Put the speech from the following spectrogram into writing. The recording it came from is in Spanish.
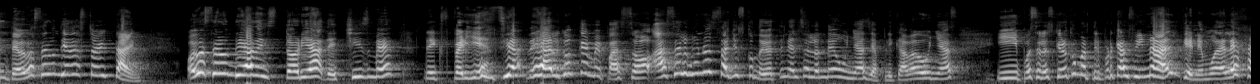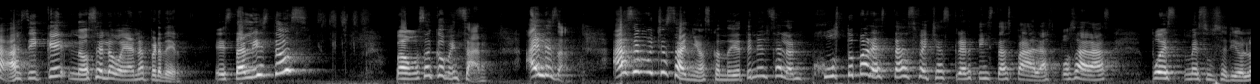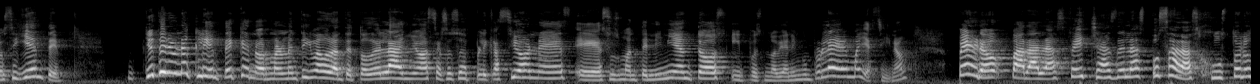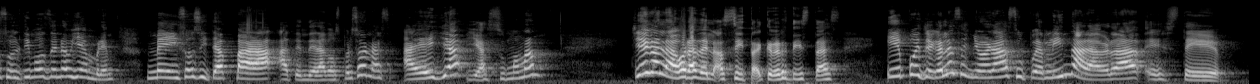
diferente. Hoy va a ser un día de story time. Hoy va a ser un día de historia, de chisme, de experiencia, de algo que me pasó hace algunos años cuando yo tenía el salón de uñas y aplicaba uñas. Y pues se los quiero compartir porque al final tiene moraleja, así que no se lo vayan a perder. ¿Están listos? Vamos a comenzar. Ahí les da. Hace muchos años, cuando yo tenía el salón, justo para estas fechas creatistas, para las posadas, pues me sucedió lo siguiente. Yo tenía una cliente que normalmente iba durante todo el año a hacer sus aplicaciones, eh, sus mantenimientos y pues no había ningún problema y así, ¿no? Pero para las fechas de las posadas, justo los últimos de noviembre, me hizo cita para atender a dos personas, a ella y a su mamá. Llega la hora de la cita, creertistas, y pues llega la señora súper linda, la verdad, este,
